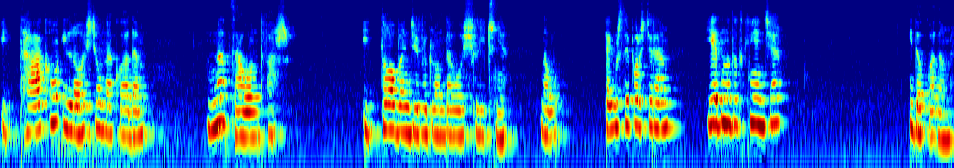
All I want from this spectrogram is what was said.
I taką ilością nakładam na całą twarz. I to będzie wyglądało ślicznie. No, jak już sobie porozcierałam, jedno dotknięcie i dokładamy.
